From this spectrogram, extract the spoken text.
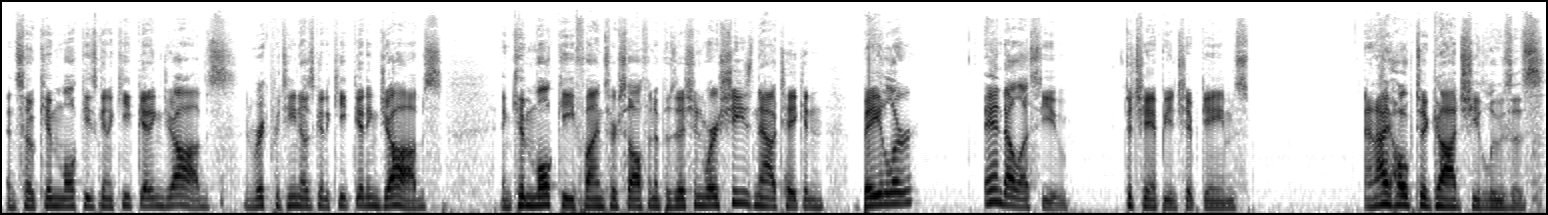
And so Kim Mulkey's going to keep getting jobs, and Rick Pitino's going to keep getting jobs. And Kim Mulkey finds herself in a position where she's now taken Baylor and LSU to championship games. And I hope to God she loses.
